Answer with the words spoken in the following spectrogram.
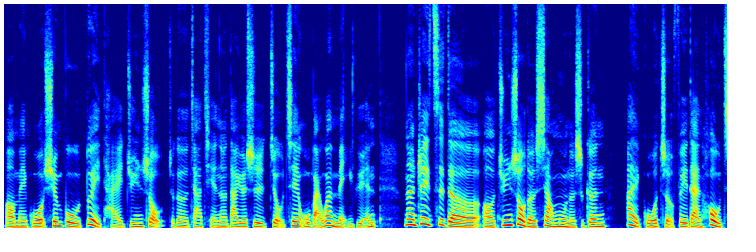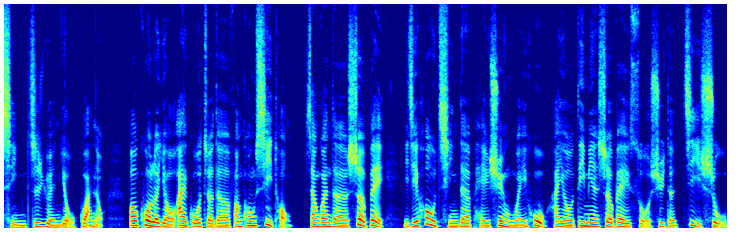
呃，美国宣布对台军售，这个价钱呢，大约是九千五百万美元。那这次的呃军售的项目呢，是跟爱国者飞弹后勤支援有关哦，包括了有爱国者的防空系统相关的设备，以及后勤的培训维护，还有地面设备所需的技术。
